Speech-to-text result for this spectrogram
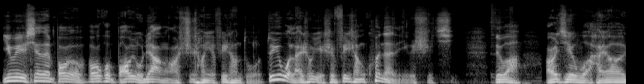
因为现在保有包括保有量啊，市场也非常多，对于我来说也是非常困难的一个时期，对吧？而且我还要，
